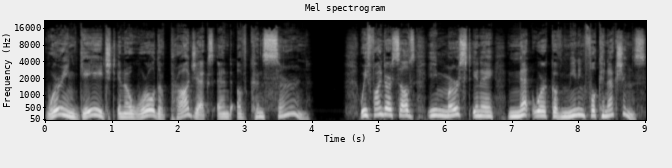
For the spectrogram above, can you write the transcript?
we're engaged in a world of projects and of concern. We find ourselves immersed in a network of meaningful connections.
